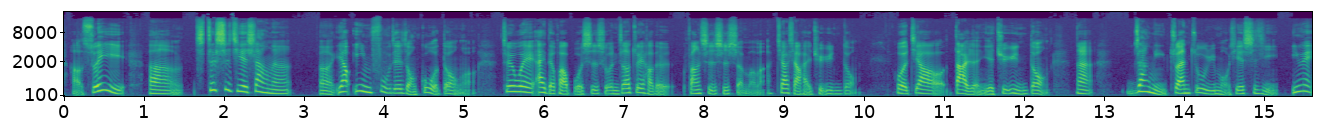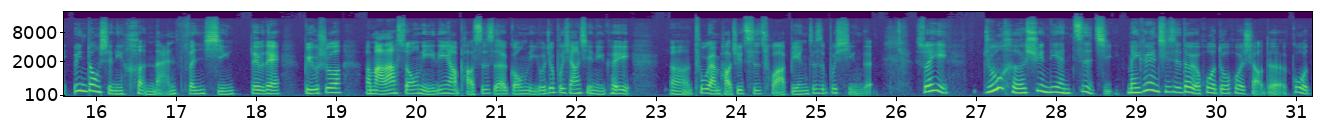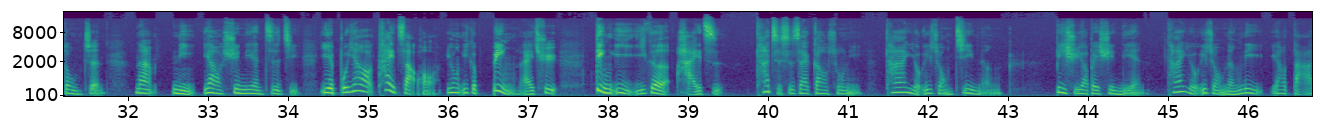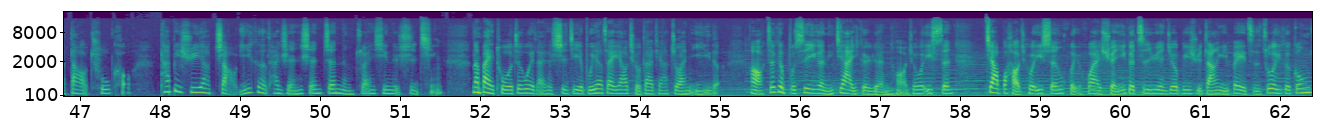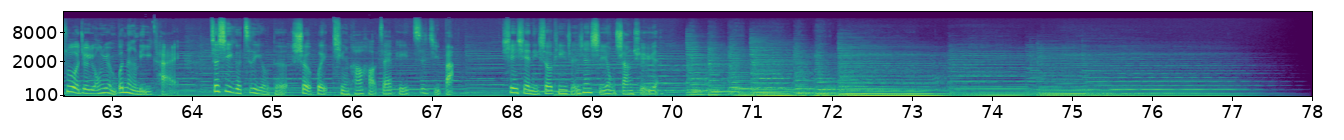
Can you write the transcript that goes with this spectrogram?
好，所以呃，这世界上呢，呃，要应付这种过动哦，这位爱德华博士说，你知道最好的方式是什么吗？叫小孩去运动，或叫大人也去运动。那让你专注于某些事情，因为运动时你很难分心，对不对？比如说呃，马拉松你一定要跑四十二公里，我就不相信你可以呃突然跑去吃剉冰，这是不行的。所以如何训练自己？每个人其实都有或多或少的过动症，那你要训练自己，也不要太早哈，用一个病来去定义一个孩子，他只是在告诉你，他有一种技能。必须要被训练，他有一种能力要达到出口，他必须要找一个他人生真能专心的事情。那拜托，这未来的世界不要再要求大家专一了。好、哦，这个不是一个你嫁一个人哈、就会一生嫁不好就会一生毁坏。选一个志愿就必须当一辈子，做一个工作就永远不能离开。这是一个自由的社会，请好好栽培自己吧。谢谢你收听人生实用商学院。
